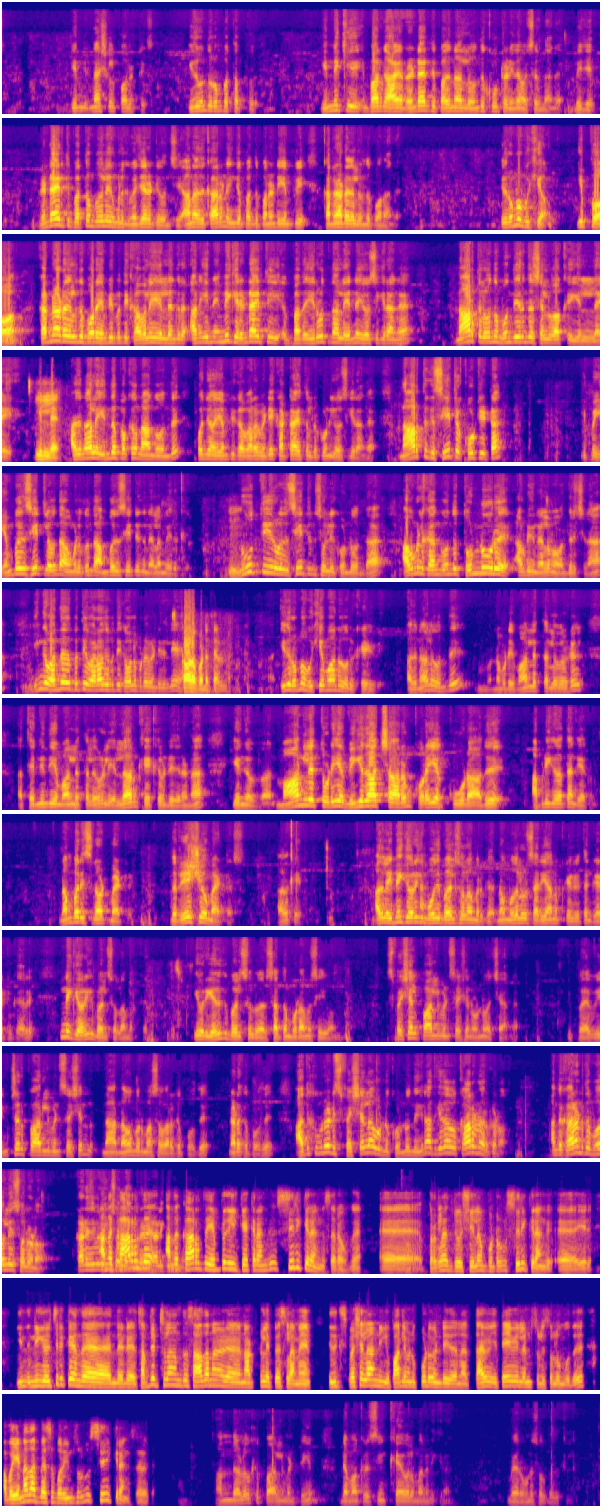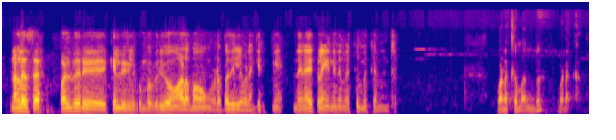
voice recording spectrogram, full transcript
in national politics. இது வந்து ரொம்ப தப்பு. இன்னைக்கு பாருங்க ரெண்டாயிரத்தி பதினாலுல வந்து கூட்டணி தான் வச்சிருந்தாங்க பிஜேபி. ரெண்டாயிரத்தி பத்தொன்பதுல இவங்களுக்கு மெஜாரிட்டி வந்துச்சு. ஆனா அது காரணம் இங்க பத்து பன்னெண்டு எம்பி கர்நாடகால இருந்து போனாங்க. இது ரொம்ப முக்கியம். இப்போ கர்நாடகால இருந்து போற எம்பி பத்தி கவலையே இல்லைங்கிற இன்னைக்கு ரெண்டாயிரத்தி பத இருபத்தி நாலுல என்ன யோசிக்கிறாங்க? நார்த்ல வந்து முந்தி இருந்த செல்வாக்கு இல்லை. இல்ல. அதனால இந்த பக்கம் நாங்க வந்து கொஞ்சம் எம்பிக்கு வர வேண்டிய கட்டாயத்தில் இருக்கும்னு யோசிக்கிறாங்க. நார்த்துக்கு சீட்டை கூட்டிட்டா இப்ப எண்பது சீட்ல வந்து அவங்களுக்கு வந்து ஐம்பது சீட்டுங்க நிலைமை இருக்கு. நூத்தி இருபது சீட்டுன்னு சொல்லி கொண்டு வந்தா அவங்களுக்கு அங்க வந்து தொண்ணூறு அப்படிங்கிற நிலைமை வந்துருச்சுன்னா இங்க வந்ததை பத்தி வராத பத்தி கவலைப்பட வேண்டியது இல்லையா? கவலைப்பட தேவையில்லை. இது ரொம்ப முக்கியமான ஒரு கேள்வி. அதனால வந்து நம்முடைய மாநில தலைவர்கள் தென்னிந்திய மாநில தலைவர்கள் எல்லாரும் கேட்க வேண்டியது என்னன்னா எங்க மாநிலத்துடைய விகிதாச்சாரம் குறையக்கூடாது அப்படிங்கிறத தான் கேட்கணும். Number is not mattering the ratio matters அது கேட்கணும். அதுல இன்னைக்கு வரைக்கும் மோதி பதில் சொல்லாமல் இருக்காரு. நம்ம முதல்வர் சரியான கேள்வி தான் கேட்டிருக்காரு. இன்னைக்கு வரைக்கும் பதில் சொல்லாமல் இருக்காரு. இவர் எதுக்கு பதில் சொல்லுவார்? சத்தம் போடாம செய்வாங்க ஸ்பெஷல் பார்லிமெண்ட் செஷன் ஒன்று வச்சாங்க. இப்போ வின்டர் பார்லிமெண்ட் செஷன் நான் நவம்பர் மாதம் வரக்க போகுது நடக்க போகுது. அதுக்கு முன்னாடி ஸ்பெஷலாக ஒன்று கொண்டு வந்தீங்கன்னா அதுக்கு ஏதாவது ஒரு காரணம் இருக்கணும். அந்த காரணத்தை முதல்ல சொல்லணும். அந்த காரணத்தை அந்த காரணத்தை எம்பிகள் கேக்குறாங்க சிரிக்கிறாங்க சார் அவங்க. பிரகலாத் ஜோஷி எல்லாம் போன்றவங்க சிரிக்கிறாங்க. இந்த நீங்க வச்சிருக்க இந்த இந்த சப்ஜெக்ட்ஸ் எல்லாம் வந்து சாதாரண நாட்களே பேசலாமே. இதுக்கு ஸ்பெஷலா நீங்க பார்லிமெண்ட் கூட வேண்டியது தேவை தேவையில்லைன்னு சொல்லி சொல்லும்போது அப்ப என்னதான் பேச போறீங்கன்னு சொல்லும்போது சிரிக்கிறாங்க சார் அந்த அளவுக்கு பார்லிமெண்ட்டையும் டெமோக்ரஸியும் கேவலமா நினைக்கிறாங்க வேற ஒன்றும் சொல்றதுக்கு இல்லை. நல்லது சார். பல்வேறு கேள்விகளுக்கு ரொம்ப விரிவாகவும் ஆழமாகவும் உங்களோட பதில் வழங்கியிருக்கீங்க. இந்த நேரத்தில் இணைந்தமைக்கு மிக்க நன்றி. வணக்கம் அன்பு வணக்கம்.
